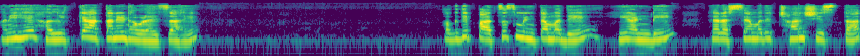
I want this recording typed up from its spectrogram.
आणि हे हलक्या हाताने ढवळायचं आहे. अगदी पाचच मिनिटामध्ये ही अंडी ह्या रस्स्यामध्ये छान शिजतात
